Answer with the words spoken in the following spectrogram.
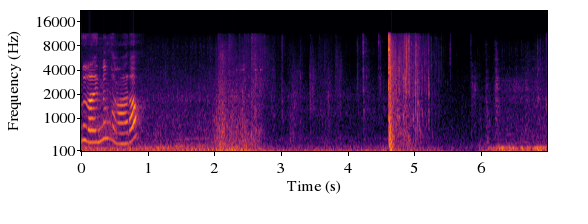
너 나 있는 거 알아?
